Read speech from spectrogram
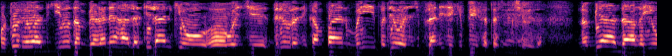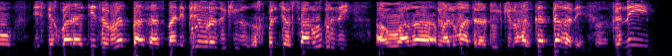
په ټول هېواد کښې یو دم بېړنی حالت اعلان کړي او ووايي چې درې ورځې کمپاین به وي په دې وجه چې فلاني ځای کښې پېښه تثبیت شوې ده، نو بیا د هغه یو استخباراتي ضرورت په اساس باندې درې ورځو کښې خپل جاسوسان وګرځوي او هغه معلومات راټول کړي، نو حقیقت دغه دی که نه وي.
